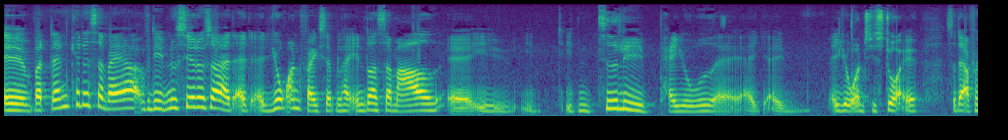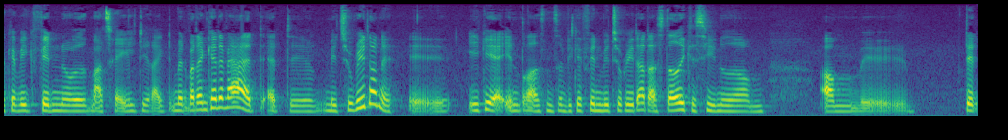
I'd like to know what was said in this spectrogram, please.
Øh, hvordan kan det så være, fordi nu siger du så, at, at, at jorden for eksempel har ændret sig meget øh, i, i, i den tidlige periode af, af, af, af jordens historie, så derfor kan vi ikke finde noget materiale direkte. Men hvordan kan det være, at, at uh, meteoritterne øh, ikke er ændret, sådan, så vi kan finde meteoritter, der stadig kan sige noget om, om øh, den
